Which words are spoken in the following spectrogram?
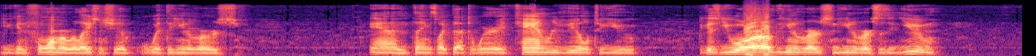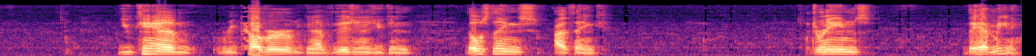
you can form a relationship with the universe and things like that to where it can reveal to you because you are of the universe and the universe is in you you can recover you can have visions you can those things i think dreams they have meaning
